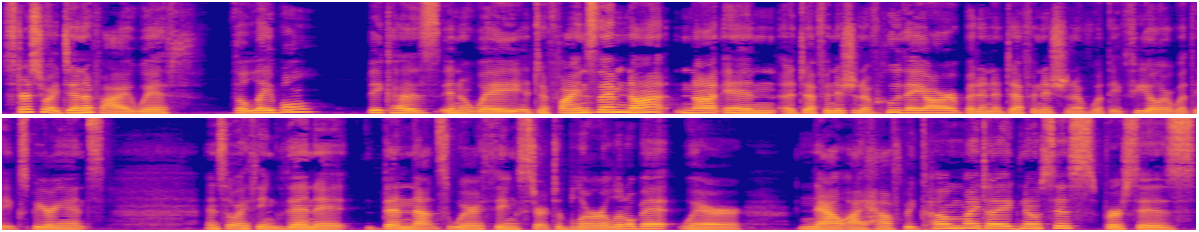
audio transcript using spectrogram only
starts to identify with the label because in a way it defines them not not in a definition of who they are but in a definition of what they feel or what they experience. And so i think then it then that's where things start to blur a little bit where now i have become my diagnosis versus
